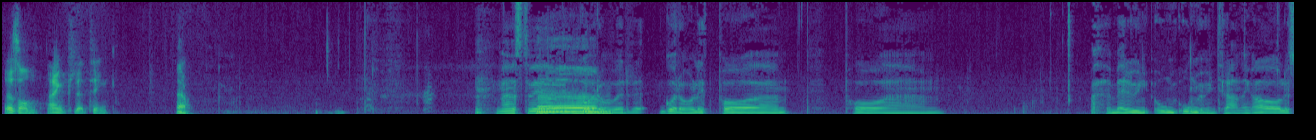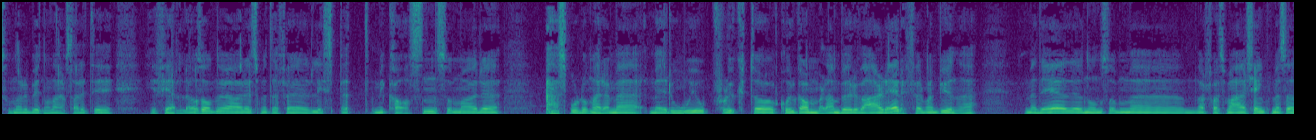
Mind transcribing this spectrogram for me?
det er sånn enkle ting. Ja. Men hvis vi Eh, går, over, går over litt på, på mer ung- ung- unghundtreninga, og liksom når det begynner å nærme seg litt i, i fjellet og sånn. Vi har ei som heter for Lisbeth Michaelsen, som har eh, spurt om dette med, med ro i oppflukt, og hvor gammel de bør være der før man begynner med det. Det er noen som, eh, i hvert fall som jeg er kjent med, så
